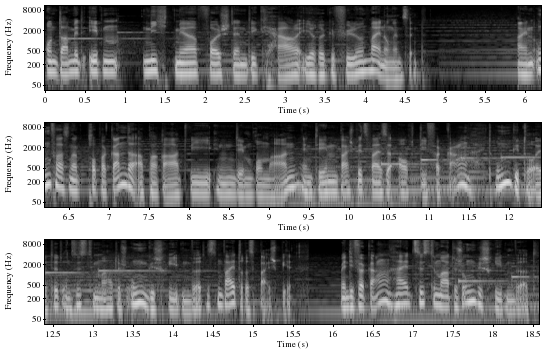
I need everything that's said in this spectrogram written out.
und damit eben nicht mehr vollständig Herr ihrer Gefühle und Meinungen sind. Ein umfassender Propagandaapparat wie in dem Roman, in dem beispielsweise auch die Vergangenheit umgedeutet und systematisch umgeschrieben wird, ist ein weiteres Beispiel. Wenn die Vergangenheit systematisch umgeschrieben wird,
